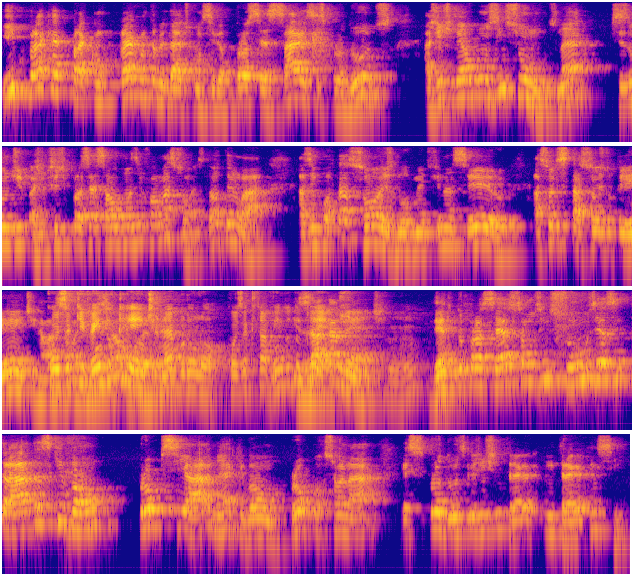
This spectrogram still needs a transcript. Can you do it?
E para que, a contabilidade consiga processar esses produtos, a gente tem alguns insumos, né? Precisam de, a gente precisa de processar algumas informações. Então, eu tenho lá as importações, movimento financeiro, as solicitações do cliente. Coisa que vem do cliente, né, Bruno? Coisa que está vindo do Exatamente. cliente. Exatamente. Uhum. Dentro do processo são os insumos e as entradas que vão propiciar, né, que vão proporcionar esses produtos que a gente entrega, entrega aqui em cima.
